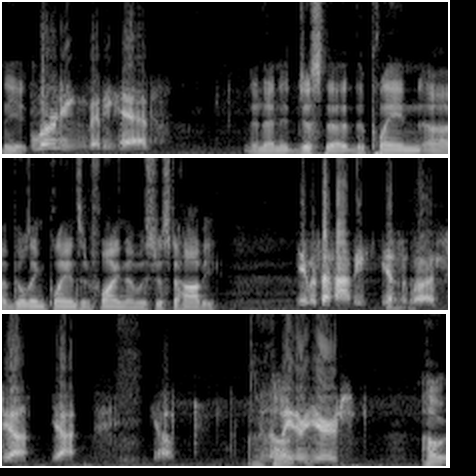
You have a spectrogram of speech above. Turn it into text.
Neat. learning that he had. And then it, just the the plane uh, building planes and flying them was just a hobby. It was a hobby. Yes, yeah. it was. Yeah, yeah, yeah. In the how, later years. How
